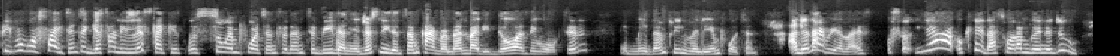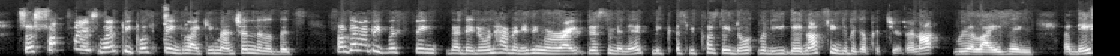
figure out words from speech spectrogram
people were fighting to get on the list, like it was so important for them to be there. And you just needed some cameraman by the door as they walked in. It made them feel really important. And then I realized, so yeah, okay, that's what I'm going to do. So sometimes when people think, like you mentioned a little bit, sometimes when people think that they don't have anything right this minute, because because they don't really they're not seeing the bigger picture. They're not realizing that they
